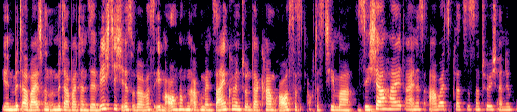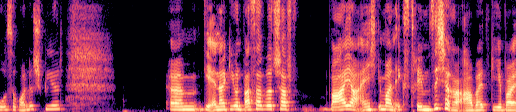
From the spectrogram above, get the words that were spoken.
ihren Mitarbeiterinnen und Mitarbeitern sehr wichtig ist oder was eben auch noch ein Argument sein könnte. Und da kam raus, dass auch das Thema Sicherheit eines Arbeitsplatzes natürlich eine große Rolle spielt. Ähm, die Energie- und Wasserwirtschaft war ja eigentlich immer ein extrem sicherer Arbeitgeber.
